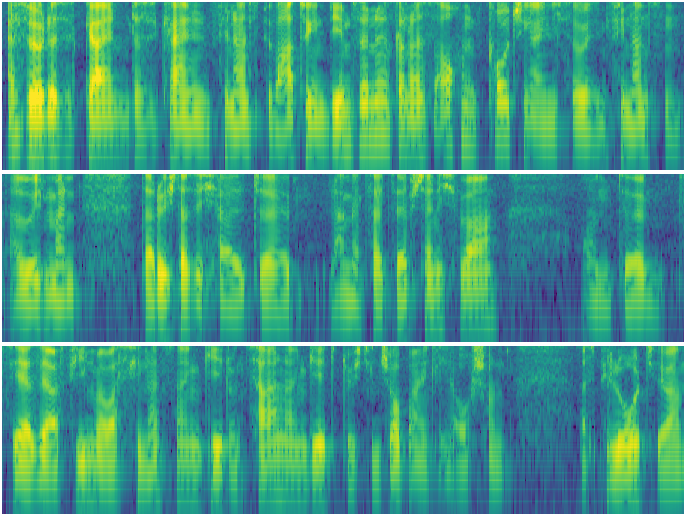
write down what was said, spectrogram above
Also das ist kein, das ist keine Finanzberatung in dem Sinne, sondern es ist auch ein Coaching eigentlich so in Finanzen. Also ich meine, dadurch, dass ich halt äh, lange Zeit selbstständig war, und äh, sehr, sehr affin war, was Finanzen angeht und Zahlen angeht, durch den Job eigentlich auch schon als Pilot, ja.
